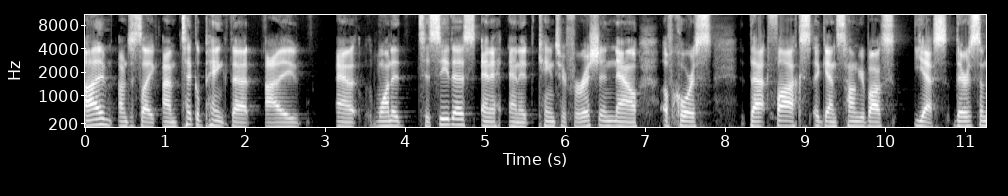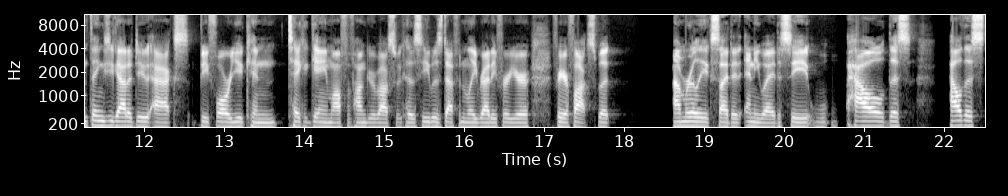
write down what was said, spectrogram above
I'm, I'm just like, I'm tickled pink that I uh, wanted to see this and it, and it came to fruition. Now, of course, that Fox against Hungrybox yes, there's some things you got to do, Axe, before you can take a game off of Hungrybox because he was definitely ready for your for your Fox. But I'm really excited anyway to see how this how this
